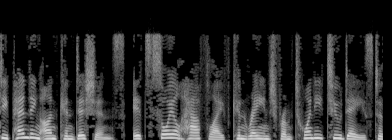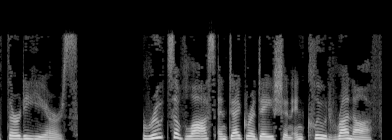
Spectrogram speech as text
Depending on conditions, its soil half-life can range from 22 days to 30 years. Routes of loss and degradation include runoff,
